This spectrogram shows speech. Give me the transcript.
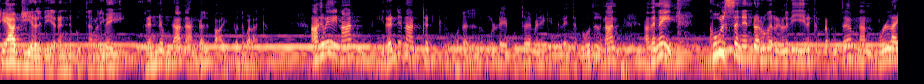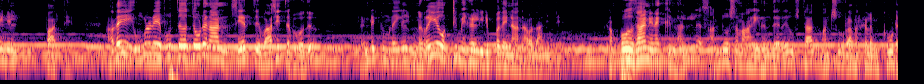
டியாப்ஜி எழுதிய ரெண்டு புத்தகங்கள். இவை ரெண்டும் தான் நாங்கள் பாவிப்பது வழக்கம். ஆகவே நான் இரண்டு நாட்களுக்கு முதல் உங்களுடைய புத்தகம் எனக்கு கிடைத்த போது நான் அதனை கூல்சன் என்றொருவர் எழுதி இருக்கின்ற புத்தகம் நான் முன்லைனில் பார்த்தேன். அதை உங்களுடைய புத்தகத்தோடு நான் சேர்த்து வாசித்த போது ரெண்டுக்கும் இடையில் நிறைய ஒற்றுமைகள் இருப்பதை நான் அவதானித்தேன். அப்போதுதான் எனக்கு நல்ல சந்தோஷமாக இருந்தது. உஸ்தாத் மன்சூர் அவர்களும் கூட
